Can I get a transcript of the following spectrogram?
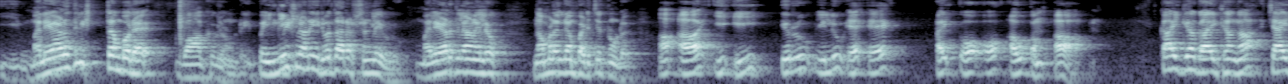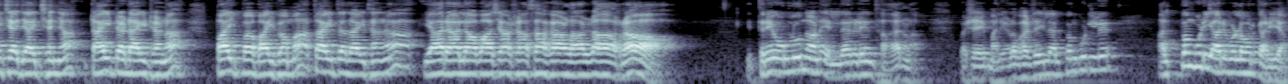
ഈ മലയാളത്തിൽ ഇഷ്ടം പോലെ വാക്കുകളുണ്ട്. ഇപ്പോൾ ഇംഗ്ലീഷിലാണെങ്കിൽ ഇരുപത്താറ് അക്ഷരങ്ങളേ ഉള്ളൂ. മലയാളത്തിലാണെങ്കിലോ നമ്മളെല്ലാം പഠിച്ചിട്ടുണ്ട്. ആ ആ ഈ ഇറു ഇലു എ എ ഐ ഒ ഒ ഔ എം ആ കായ്ക്ക ഗായ്ക്കങ്ങ ചായ്ച്ച ജായ്ച്ചഞ്ഞ ടായിട്ട ഡായിഠണ പായ്പ ബായ്പമ തായ്ത്ത ദായ്തന യാരാല വാശാഷ സഹാള ഇത്രയേ ഉള്ളൂ എന്നാണ് എല്ലാവരുടെയും ധാരണ. പക്ഷേ മലയാള ഭാഷയിൽ അല്പം കൂടുതൽ അല്പം കൂടി അറിവുള്ളവർക്കറിയാം.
